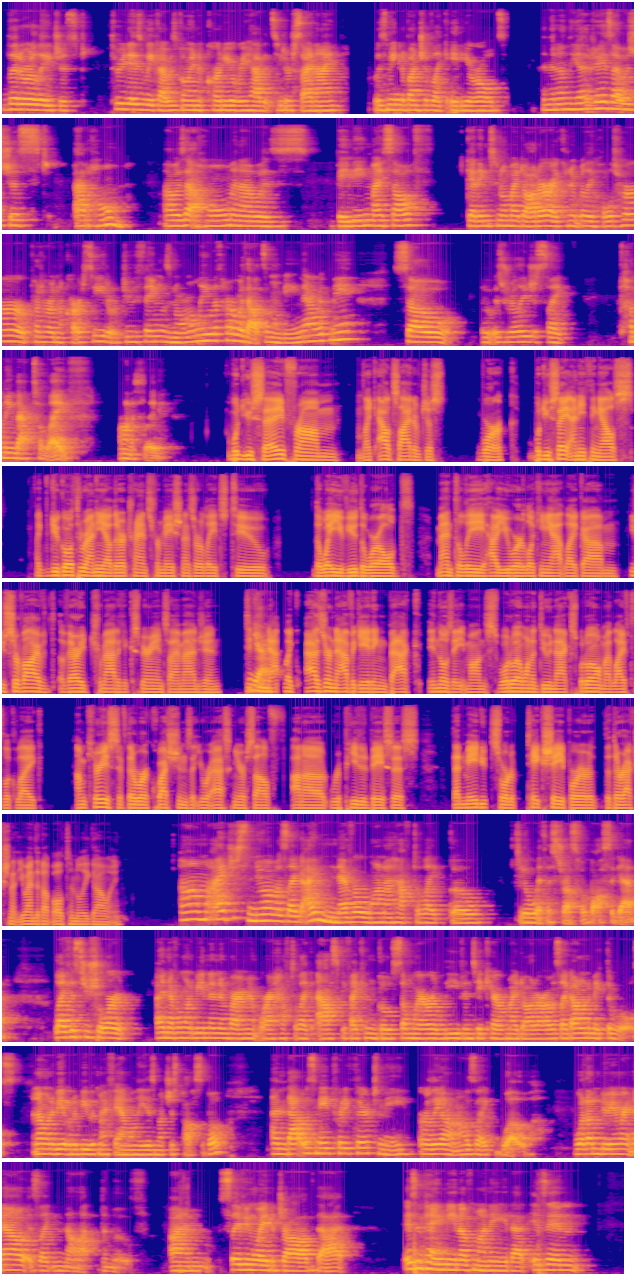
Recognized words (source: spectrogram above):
literally just three days a week. I was going to cardio rehab at Cedars-Sinai. It was me and a bunch of like 80 year olds. And then on the other days, I was just at home. I was at home and I was babying myself, getting to know my daughter. I couldn't really hold her or put her in the car seat or do things normally with her without someone being there with me. So it was really just like coming back to life, honestly. Would you say from like outside of just work, would you say anything else? Like, did you go through any other transformation as it relates to the way you viewed the world mentally, how you were looking at like um you survived a very traumatic experience, I imagine. Did Yeah. you na- like as you're navigating back in those 8 months, what do I want to do next? What do I want my life to look like? I'm curious if there were questions that you were asking yourself on a repeated basis that made you sort of take shape or the direction that you ended up ultimately going. Um, I just knew I was like, I never want to have to like go deal with a stressful boss again. Life is too short. I never want to be in an environment where I have to like ask if I can go somewhere or leave and take care of my daughter. I was like, I want to make the rules and I want to be able to be with my family as much as possible. And that was made pretty clear to me early on. I was like, whoa, what I'm doing right now is like not the move. I'm slaving away at a job that isn't paying me enough money, that isn't,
